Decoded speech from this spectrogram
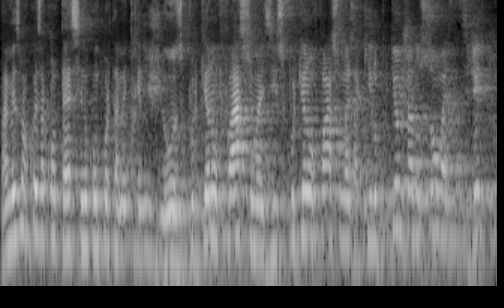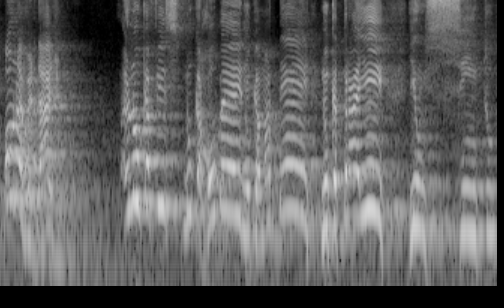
A mesma coisa acontece no comportamento religioso. Porque eu não faço mais isso, porque eu não faço mais aquilo, porque eu já não sou mais desse jeito. Ou na verdade, eu nunca fiz, nunca roubei, nunca matei, nunca traí. E eu sinto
